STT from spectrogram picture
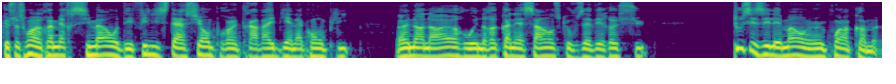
Que ce soit un remerciement ou des félicitations pour un travail bien accompli, un honneur ou une reconnaissance que vous avez reçue, tous ces éléments ont un point en commun.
